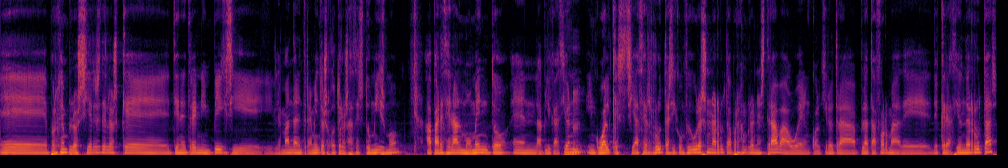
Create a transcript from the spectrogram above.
Eh, por ejemplo, si eres de los que tiene Training Peaks y, le mandan entrenamientos o te los haces tú mismo, aparecen al momento en la aplicación, hmm. igual que si haces rutas y configuras una ruta, por ejemplo, en Strava o en cualquier otra plataforma de creación de rutas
